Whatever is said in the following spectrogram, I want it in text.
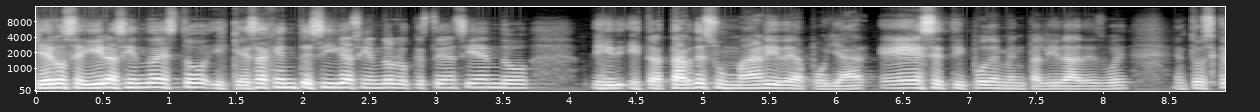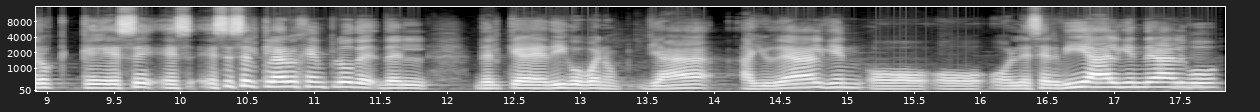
quiero seguir haciendo esto y que esa gente siga haciendo lo que estoy haciendo y, y tratar de sumar y de apoyar ese tipo de mentalidades, güey. Entonces, creo que ese es, ese es el claro ejemplo de- del, del que digo, bueno, ya ayudé a alguien o, o- o le serví a alguien de algo,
